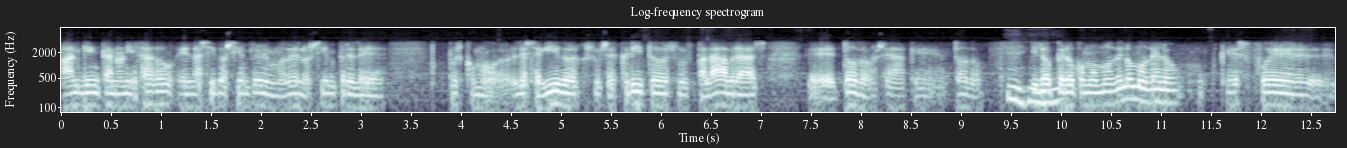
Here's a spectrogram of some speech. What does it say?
alguien canonizado, él ha sido siempre mi modelo. Siempre le, pues como le he seguido sus escritos, sus palabras, eh, todo, o sea que todo. Y lo, pero como modelo modelo que es fue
